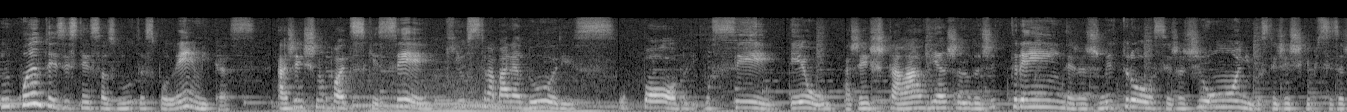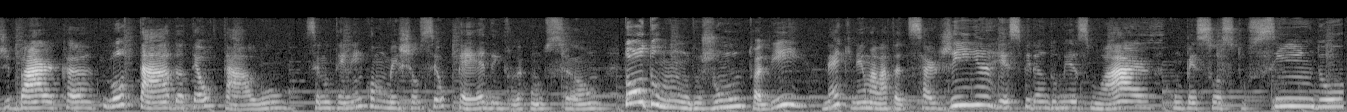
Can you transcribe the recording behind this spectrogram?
Enquanto existem essas lutas polêmicas, a gente não pode esquecer que os trabalhadores, o pobre, você, eu, a gente está lá viajando de trem, seja de metrô, seja de ônibus, tem gente que precisa de barca, lotado até o talo, você não tem nem como mexer o seu pé dentro da condução, todo mundo junto ali, né, que nem uma lata de sardinha, respirando o mesmo ar, com pessoas tossindo,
